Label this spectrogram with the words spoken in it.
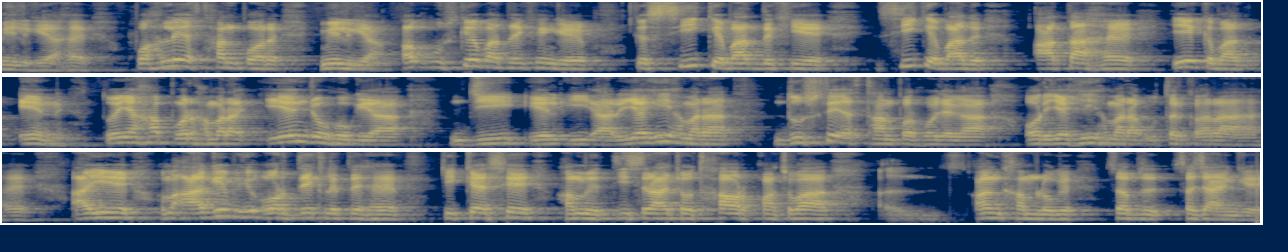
मिल गया है। पहले स्थान पर मिल गया। अब उसके बाद देखेंगे कि सी के बाद देखिए सी के बाद आता है ए के बाद एन तो यहाँ पर हमारा एन जो हो गया जी, एल, ई, आर, यही हमारा दूसरे स्थान पर हो जाएगा और यही हमारा उत्तर कह रहा है। आइए हम आगे भी और देख लेते हैं कि कैसे हम तीसरा, चौथा और पांचवा अंक हम लोग शब्द सजाएँगे।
